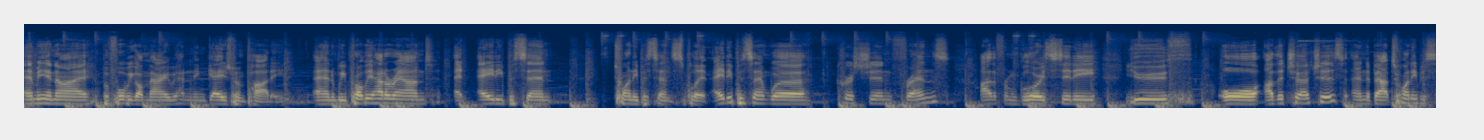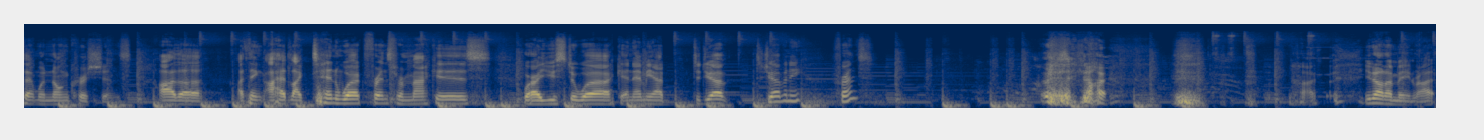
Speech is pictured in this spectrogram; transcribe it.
Emmy and I, before we got married, we had an engagement party, and we probably had around an 80%, 20% split. 80% were Christian friends, either from Glory City, youth, or other churches, and about 20% were non Christians. Either, I think I had like 10 work friends from Macca's, where I used to work, and Emmy had, did you have, did you have any friends? no. no. You know what I mean, right?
